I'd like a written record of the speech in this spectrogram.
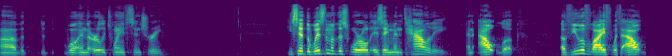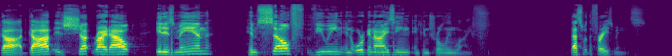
uh, the, the, well, in the early 20th century, he said, The wisdom of this world is a mentality, an outlook, a view of life without God. God is shut right out. It is man himself viewing and organizing and controlling life. That's what the phrase means.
